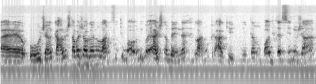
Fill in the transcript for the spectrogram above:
é, o Jean Carlos estava jogando lá no futebol de Goiás também, né? Lá no craque. Então pode ter sido já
